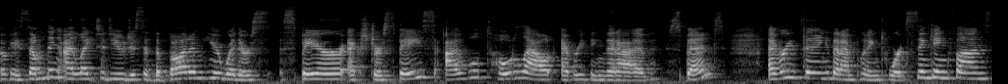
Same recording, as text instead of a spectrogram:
Okay, something I like to do just at the bottom here where there's spare extra space, I will total out everything that I've spent, everything that I'm putting towards sinking funds,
